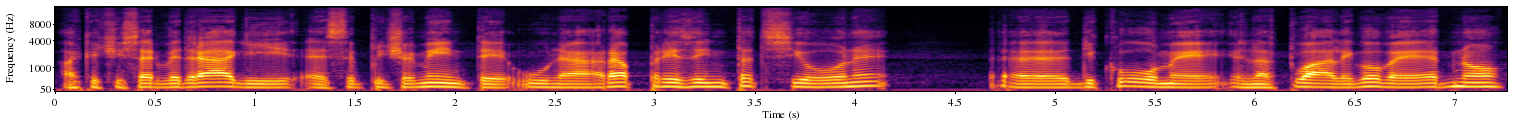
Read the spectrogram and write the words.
a che ci serve Draghi è semplicemente una rappresentazione eh, di come l'attuale governo,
